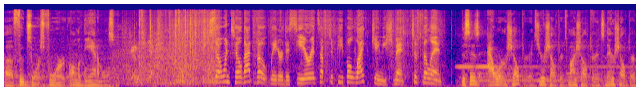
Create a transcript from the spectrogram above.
uh, food source for all of the animals. So until that vote later this year, it's up to people like Jamie Schmidt to fill in. This is our shelter. It's your shelter. It's my shelter. It's their shelter.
